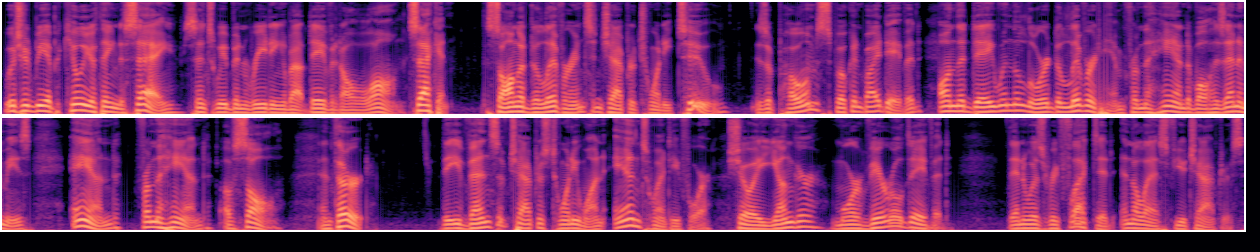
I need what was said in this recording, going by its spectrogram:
which would be a peculiar thing to say since we've been reading about David all along. Second, the Song of Deliverance in chapter 22 is a poem spoken by David on the day when the Lord delivered him from the hand of all his enemies and from the hand of Saul. And third, the events of chapters 21 and 24 show a younger, more virile David than was reflected in the last few chapters.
